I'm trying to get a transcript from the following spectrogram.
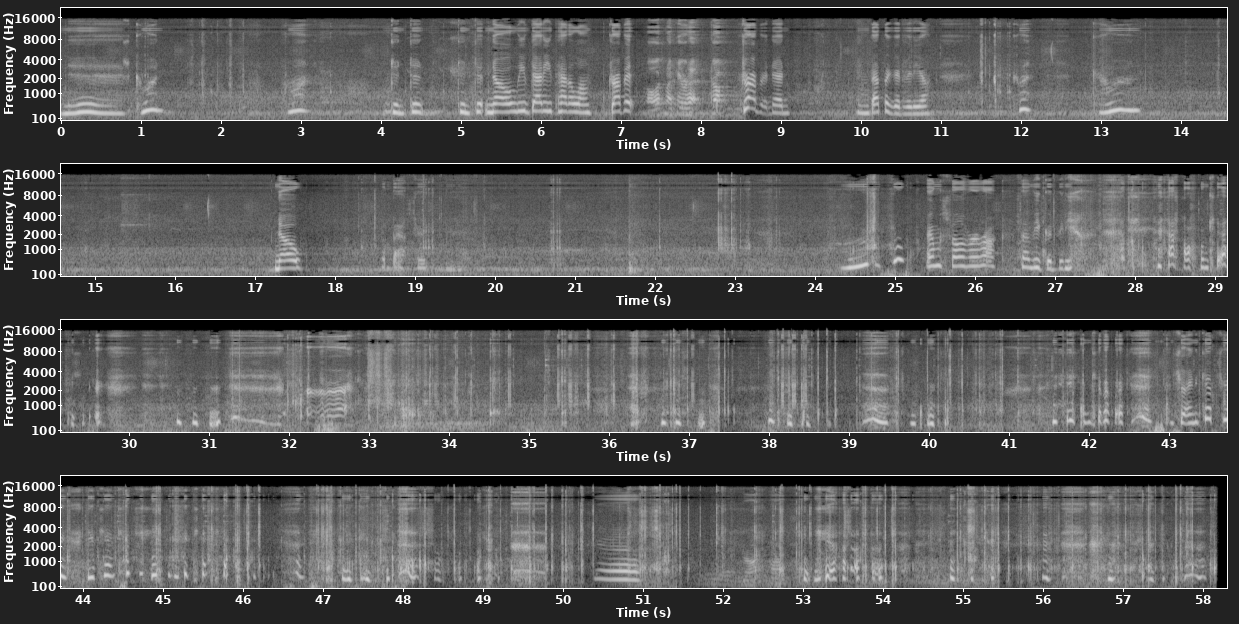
Ned, come on. Come on. Dun, dun, dun, dun. No, leave Daddy's hat alone. Drop it. Oh, that's my favorite hat. Drop. Drop it, Ned. Mm, That's a good video. Come on. Come on. No. The bastard. I almost fell over a rock. That'd be a good video. Ow, get out of here. Get away. You're trying to catch me. You can't catch me. You can't catch me. yeah. yeah.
